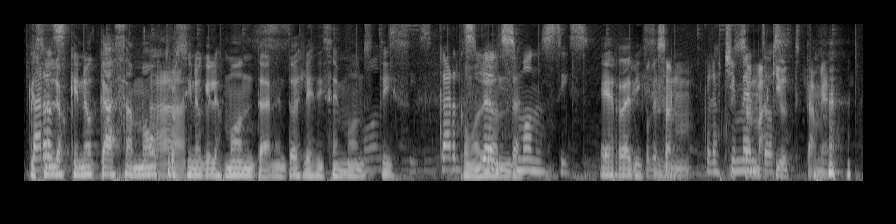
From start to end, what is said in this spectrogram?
que son los que no cazan monstruos, Ah. sino que los montan. Entonces les dicen Monstis. Monstis. Cards Como de Lots onda. Monstis. Es rarísimo. Porque son, Que los son más cute también.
